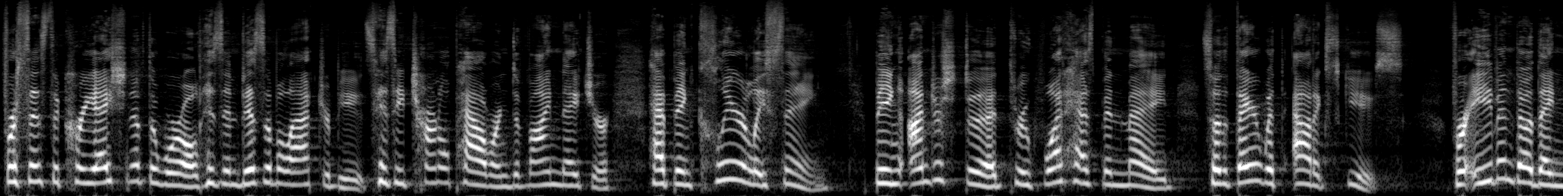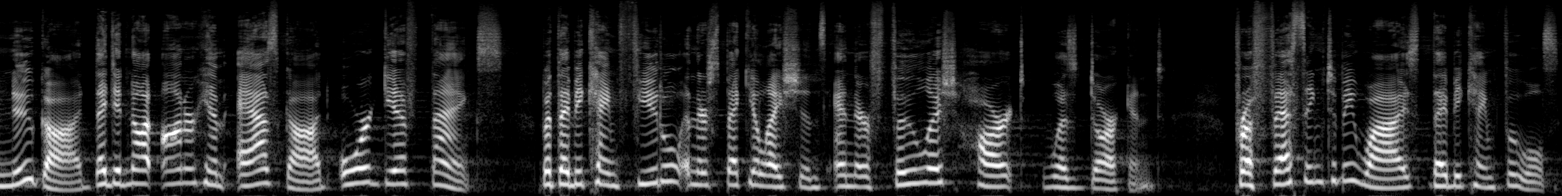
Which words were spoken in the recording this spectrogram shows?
For since the creation of the world, his invisible attributes, his eternal power and divine nature have been clearly seen, being understood through what has been made, so that they are without excuse. For even though they knew God, they did not honor him as God or give thanks, but they became futile in their speculations, and their foolish heart was darkened. Professing to be wise, they became fools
